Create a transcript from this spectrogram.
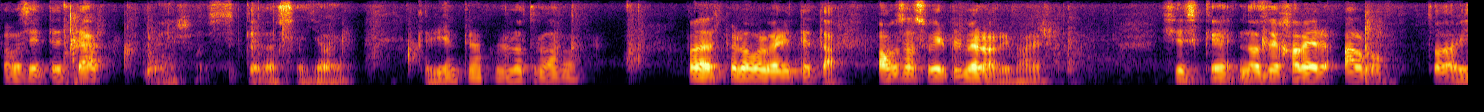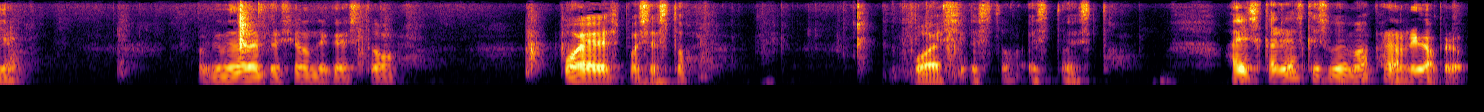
Vamos a intentar. Pues, que no sé yo, ¿eh? Quería entrar por el otro lado. Bueno, después lo volveré a intentar. Vamos a subir primero arriba, a ver. Si es que nos deja ver algo todavía. Porque me da la impresión de que esto... Pues, pues esto. Pues esto, esto, esto. Hay escaleras que suben más para arriba, pero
